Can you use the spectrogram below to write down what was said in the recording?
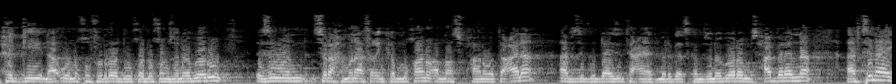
ሕጊ ናብኡ ንክፍረዱ ከዱ ከም ዝነበሩ እዚ እውን ስራሕ ሙናፍቒን ከም ምኳኑ ኣላ ስብሓን ወላ ኣብዚ ጉዳይ እዚ እንታይ ዓይነት መርገፅ ከም ዝነበሮ ምስ ሓበረና ኣብቲ ናይ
